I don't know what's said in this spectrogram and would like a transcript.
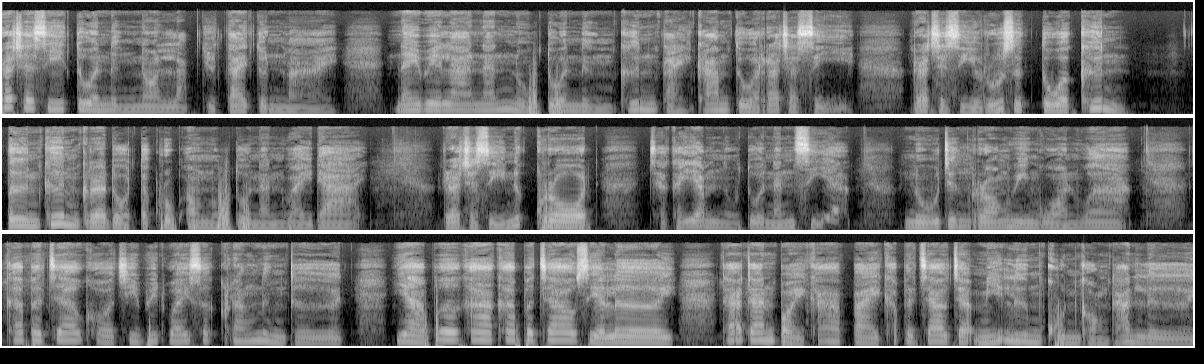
ราชสีตัวหนึ่งนอนหลับอยู่ใต้ต้นไม้ ในเวลานั้นหนูตัวหนึ่งขึ้นไต่ข้ามตัวราชสี ราชสีรู้สึกตัวขึ้น ตื่นขึ้นกระโดดตะครุบเอาหนูตัวนั้นไว้ได้ ราชสีนึกโกรธ จะขย้ำหนูตัวนั้นเสีย หนูจึงร้องวิงวอนว่า ข้าพเจ้าขอชีวิตไว้สักครั้งหนึ่งเถิด อย่าเพ้อฆ่าข้าพเจ้าเสียเลย ถ้าท่านปล่อยข้าไปข้าพเจ้าจะมิลืมคุณของท่านเลย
